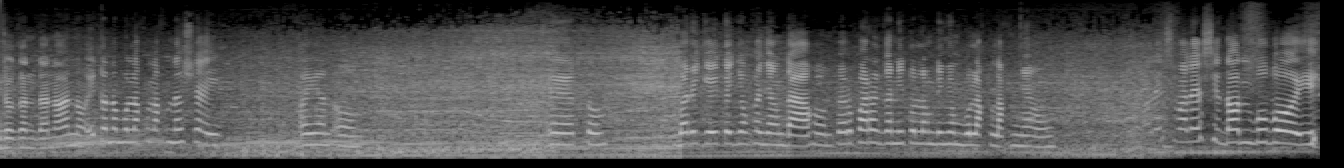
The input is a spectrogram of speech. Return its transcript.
Ang gaganda na ano. Ito namulaklak na siya eh. Ayan oh. Eto. Variegated yung kanyang dahon. Pero parang ganito lang din yung bulaklak niya oh. Walis-walis si Don Buboy.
